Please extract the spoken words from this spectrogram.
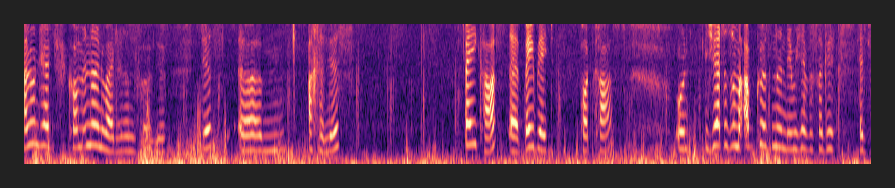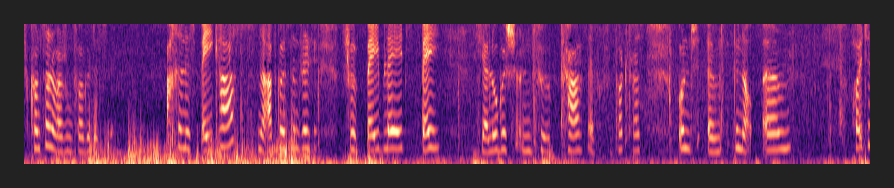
Hallo und herzlich willkommen in einer weiteren Folge des ähm, Achilles Baycast, äh, Beyblade Podcast. Und ich werde das immer abkürzen, indem ich einfach sage, herzlich willkommen zu einer weiteren Folge des Achilles Baycast. Das ist eine Abkürzung für Beyblade. Bay ist ja logisch und für Cast einfach für Podcast. Und ähm, genau, ähm, heute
